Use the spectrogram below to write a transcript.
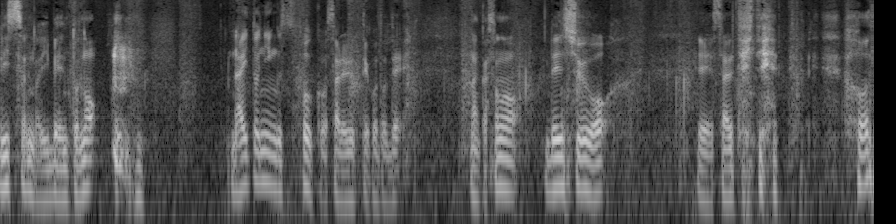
LISTEN のイベントのライトニングトークをされるってことでなんかその練習を、えー、されていて 本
